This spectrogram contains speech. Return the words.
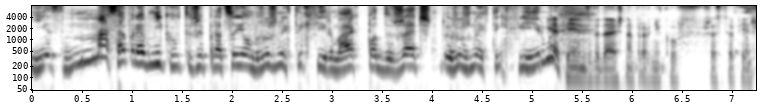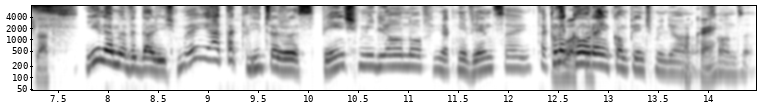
I jest masa prawników, którzy pracują w różnych tych firmach, pod rzecz różnych tych firm. Ile pieniędzy wydałeś na prawników przez te 5 lat? Ile my wydaliśmy? Ja tak liczę, że z 5 milionów, jak nie więcej. Tak lekką Złotych. ręką 5 milionów, Okej. sądzę.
